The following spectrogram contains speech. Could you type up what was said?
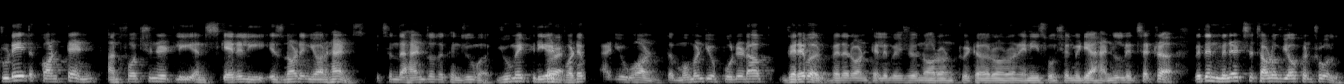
Today, the content, unfortunately and scarily, is not in your hands. It's in the hands of the consumer. You may create right. whatever ad you want. The moment you put it up wherever, whether on television or on Twitter or on any social media handle, etc., within minutes it's out of your control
